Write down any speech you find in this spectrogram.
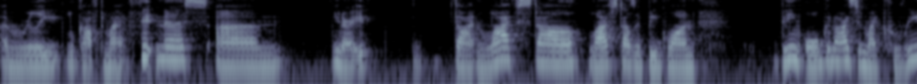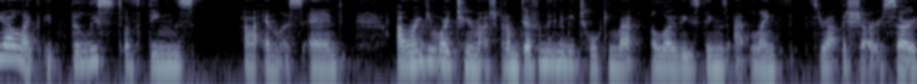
I'm really look after my fitness. Um, you know, it diet and lifestyle. Lifestyle's a big one. Being organized in my career, like it, the list of things are endless. And I won't give away too much, but I'm definitely going to be talking about a lot of these things at length throughout the show. So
